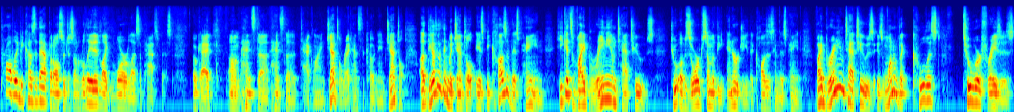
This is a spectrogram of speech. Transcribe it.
probably because of that, but also just unrelated, like, more or less a pacifist. Okay. Um, hence the hence the tagline gentle, right? Hence the code name gentle. Uh, the other thing with gentle is because of this pain, he gets vibranium tattoos to absorb some of the energy that causes him this pain. Vibranium tattoos is one of the coolest two word phrases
